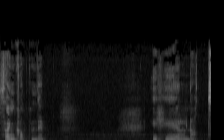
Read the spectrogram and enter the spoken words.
sengekanten din i hele natt.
